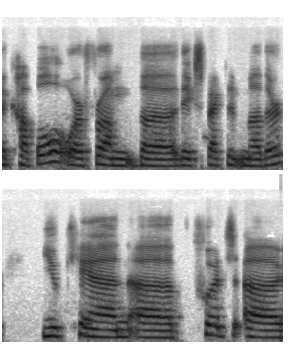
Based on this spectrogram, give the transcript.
the couple or from the the expectant mother. You can uh, put uh,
